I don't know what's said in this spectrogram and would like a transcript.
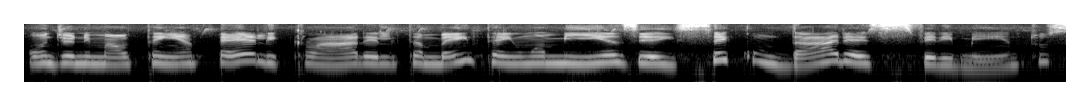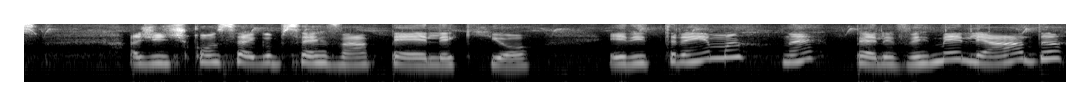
onde o animal tem a pele clara, ele também tem uma miíase secundária a esses ferimentos. A gente consegue observar a pele aqui, ó, eritrema, né? Pele avermelhada,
